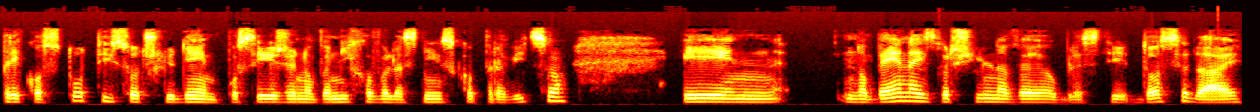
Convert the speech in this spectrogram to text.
preko 100 tisoč ljudem poseženo v njihovo lasninsko pravico in nobena izvršilna veja oblasti do sedaj,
